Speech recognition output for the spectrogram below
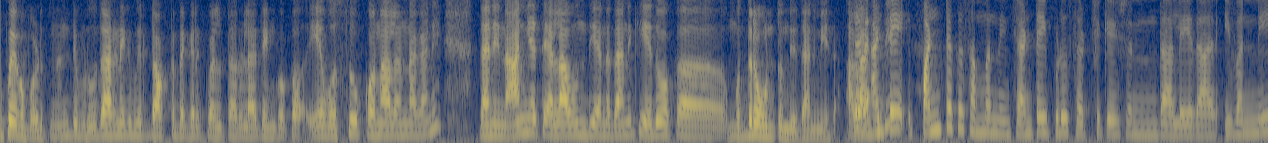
ఉపయోగపడుతుంది. అంటే ఇప్పుడు ఉదాహరణకి మీరు డాక్టర్ దగ్గరికి వెళ్తారు లేకపోతే ఇంకొక ఏ వస్తువు కొనాలన్నా కానీ దాని నాణ్యత ఎలా ఉంది అన్న దానికి ఏదో ఒక ముద్ర ఉంటుంది దాని మీద. అంటే పంటకు సంబంధించి అంటే ఇప్పుడు సర్టిఫికేషన్ ఉందా లేదా ఇవన్నీ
